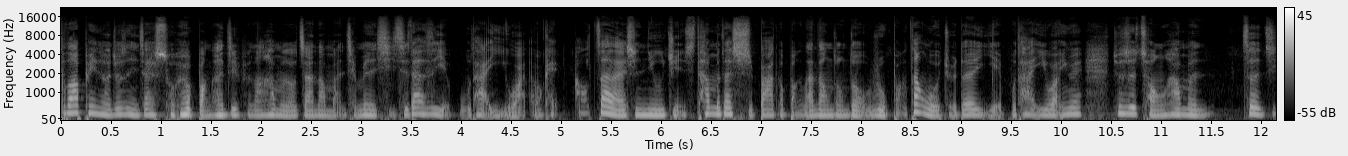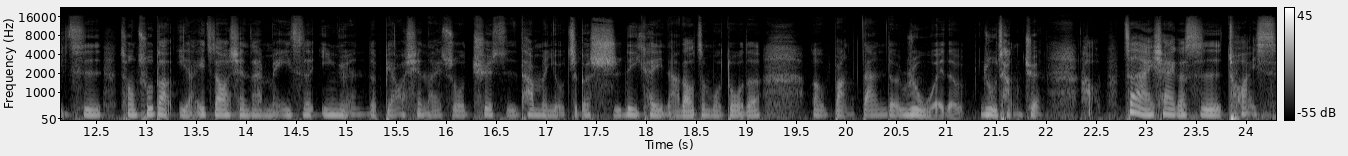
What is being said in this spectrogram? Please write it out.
Blackpink 就是你在所有榜单基本上他们都占到蛮前面的席次，但是也不太意外。OK，好，再来是 New Jeans，他们在十八个榜单当中都有入榜，但我觉得也不太意外，因为就是从他们这几次从出道以来一直到现在每一次的音源的表现来说，确实他们有这个实力可以拿到这么多的呃榜单的入围的入场券。好，再来下一个是 Twice。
